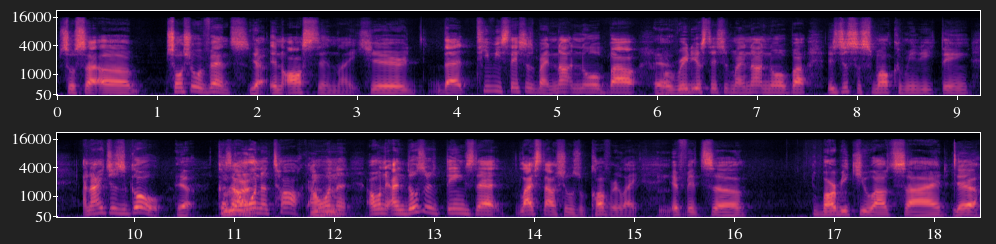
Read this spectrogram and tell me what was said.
so uh, social events Yeah. in Austin, like here that TV stations might not know about Yeah. or radio stations might not know about. It's just a small community thing, and I just go. Yeah. Because I want to talk. I mm-hmm. want to. I want to. And those are things that lifestyle shows will cover. Like mm. if it's a barbecue outside. Yeah.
